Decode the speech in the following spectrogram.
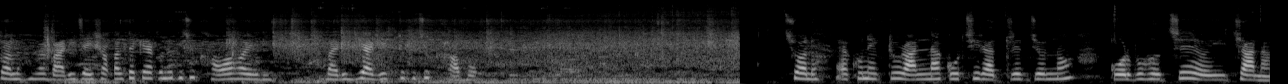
চলো এবার বাড়ি যাই। সকাল থেকে এখনও কিছু খাওয়া হয়নি। বাড়ি গিয়ে আগে একটু কিছু খাব। চলো, এখন একটু রান্না করছি রাত্রের জন্য। করব হচ্ছে ওই চানা।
